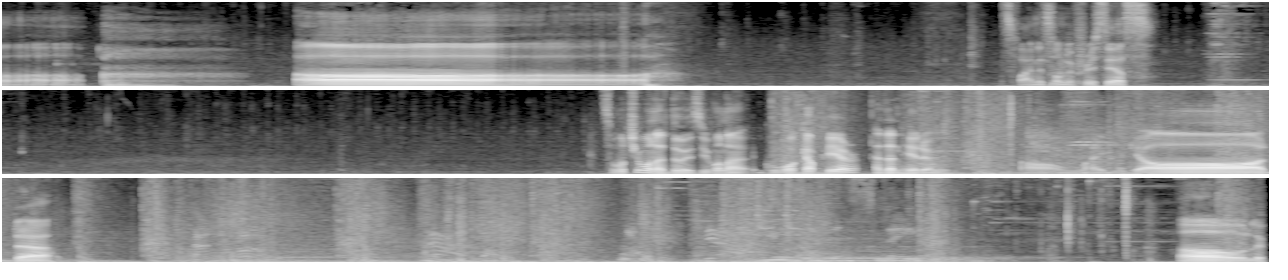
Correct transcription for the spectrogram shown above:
oh. oh. It's fine, it's only 3 stairs. So what you wanna do is you wanna walk up here and then hit him. Oh my god. Holy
